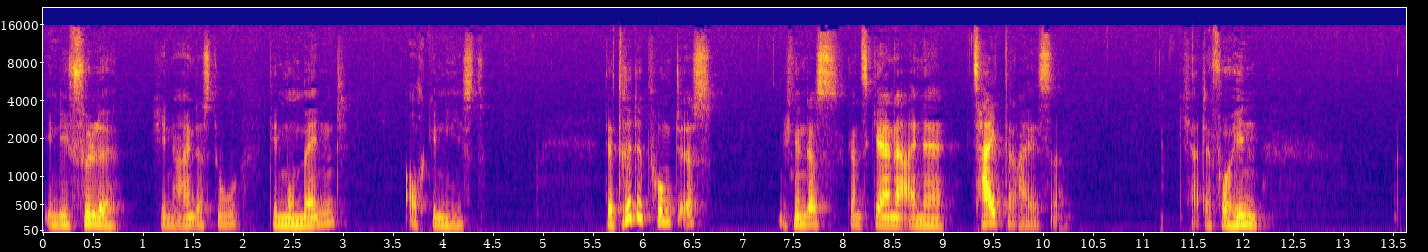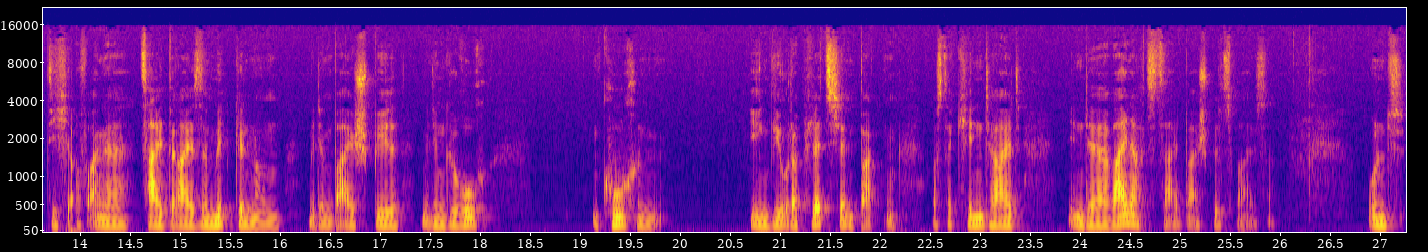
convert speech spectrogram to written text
in die Fülle hinein, dass du den Moment auch genießt. Der dritte Punkt ist, ich nenne das ganz gerne eine Zeitreise. Ich hatte vorhin dich auf eine Zeitreise mitgenommen mit dem Beispiel, mit dem Geruch, Kuchen irgendwie oder Plätzchen backen aus der Kindheit in der Weihnachtszeit beispielsweise. Und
